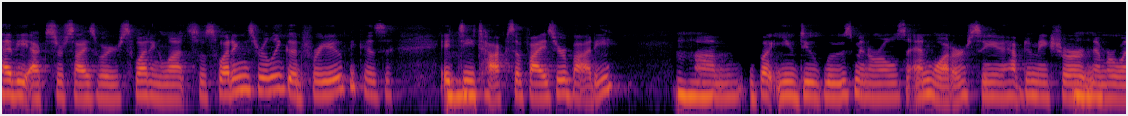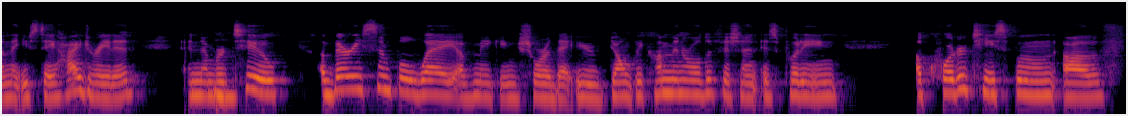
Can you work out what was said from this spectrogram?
heavy exercise where you're sweating a lot. So, sweating is really good for you because it detoxifies your body. Mhm. Um, but you do lose minerals and water. So, you have to make sure, Mhm. number one, that you stay hydrated. And number Mhm. two, a very simple way of making sure that you don't become mineral deficient is putting a quarter teaspoon of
